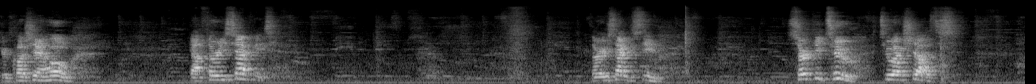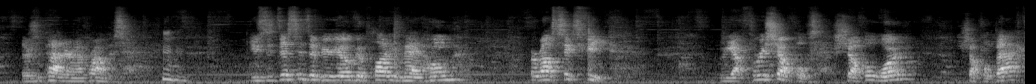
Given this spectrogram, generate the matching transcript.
Good question at home. Got 30 seconds. 30 seconds, team. Circuit two, two X shots. There's a pattern, I promise. Use the distance of your yoga Pilates mat at home for about six feet. We got three shuffles. Shuffle one, shuffle back,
